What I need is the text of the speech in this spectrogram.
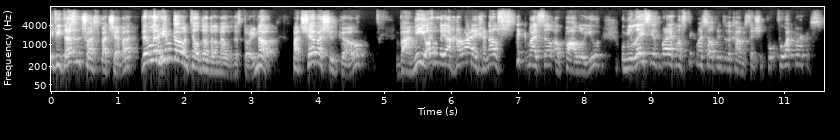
If he doesn't trust Bathsheba, then let him go and tell David HaMelech the story. No, Bathsheba should go, and I'll stick myself, I'll follow you, and I'll stick myself into the conversation. For, for what purpose?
